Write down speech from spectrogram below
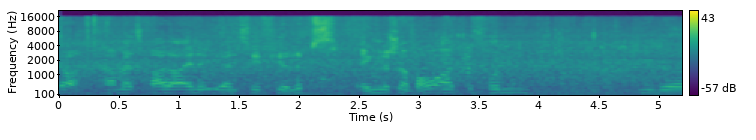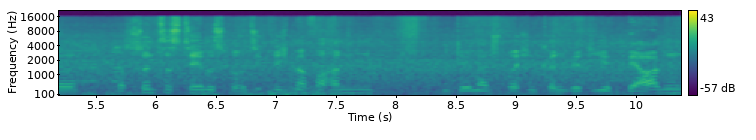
Ja, wir haben jetzt gerade eine INC 4 Lips englischer Bauart gefunden. Diese, das Zündsystem ist im Prinzip nicht mehr vorhanden. Und dementsprechend können wir die bergen,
